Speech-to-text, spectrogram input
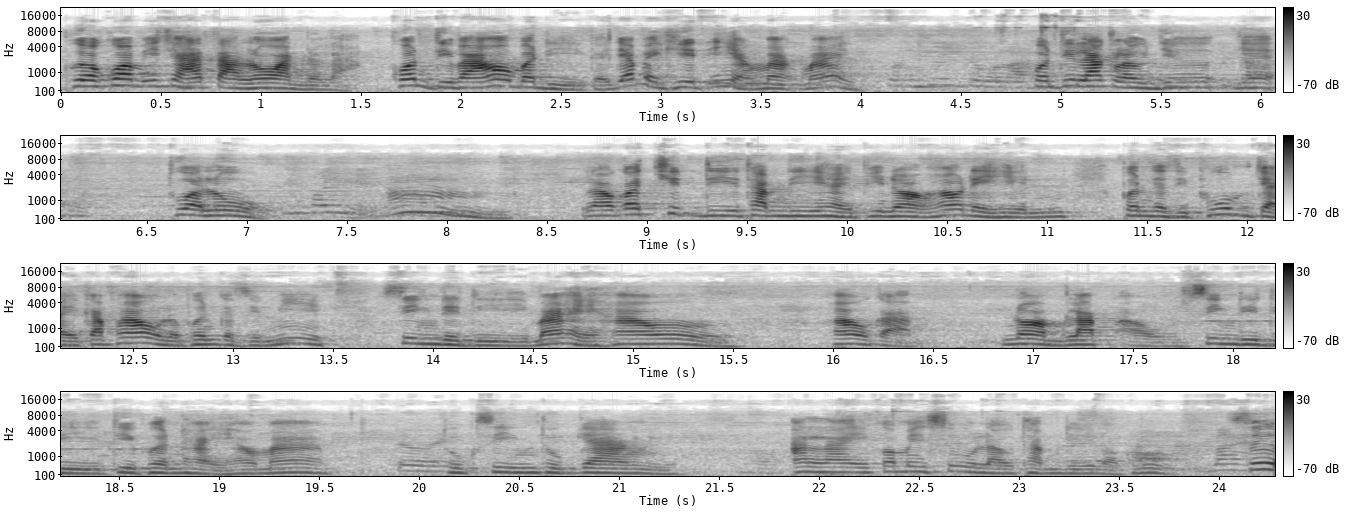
เพื่อความอิจฉาตาร้อนนั่นล่ะ คนที่ว่าเฮาบ่ดีก็อย่าไปคิดอีหยังมากมายคนที่รักเราเยอะแยะ ทั่วโลก อืม เราก็คิดดีทำดีให้พี่น้องเฮาได้เห็น เพิ่นก็สิภูมิใจกับเฮาแล้วเพิ่นก็สิมีสิ่งดีๆมาให้เฮาเฮากับน้อมรับเอาสิ่งดีๆ ที่เพิ่นให้เฮามาโดยทุกสิ่งทุกอย่างนี่อะไรก็ไม่สู้เราทำดีหรอกลูกซื่อ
